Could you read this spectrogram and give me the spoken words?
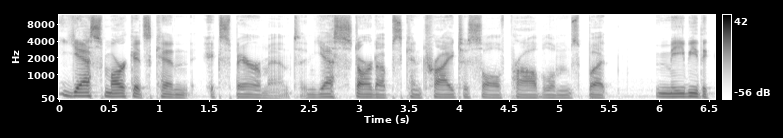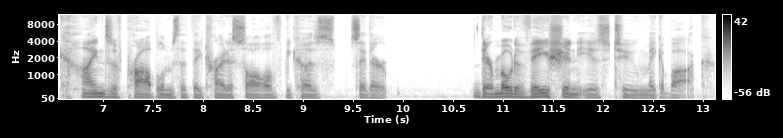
yes, markets can experiment and yes, startups can try to solve problems, but maybe the kinds of problems that they try to solve because, say, their their motivation is to make a buck.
